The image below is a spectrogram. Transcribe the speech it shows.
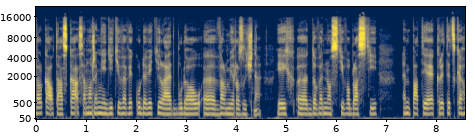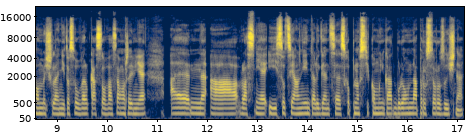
velká otázka a samozřejmě děti ve věku 9 let budou uh, velmi rozlišné. Jejich uh, dovednosti v oblasti empatie, kritického myšlení, to jsou velká slova samozřejmě, a, a vlastně i sociální inteligence, schopnosti komunikát budou naprosto rozlišné.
